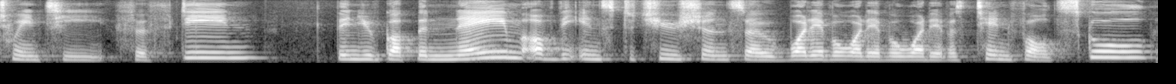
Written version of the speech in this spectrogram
2015. Then you've got the name of the institution, so whatever, whatever, whatever, tenfold school,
